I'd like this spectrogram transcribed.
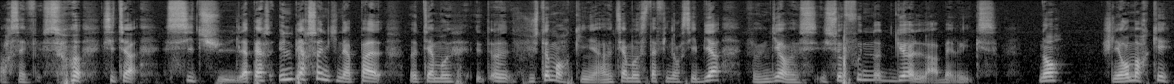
Alors si, tu as, si tu, une personne qui n'a pas un thermo, euh, justement, qui a un thermostat financier bien, va me dire, il se fout de notre gueule là, Belrix. Non, je l'ai remarqué.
